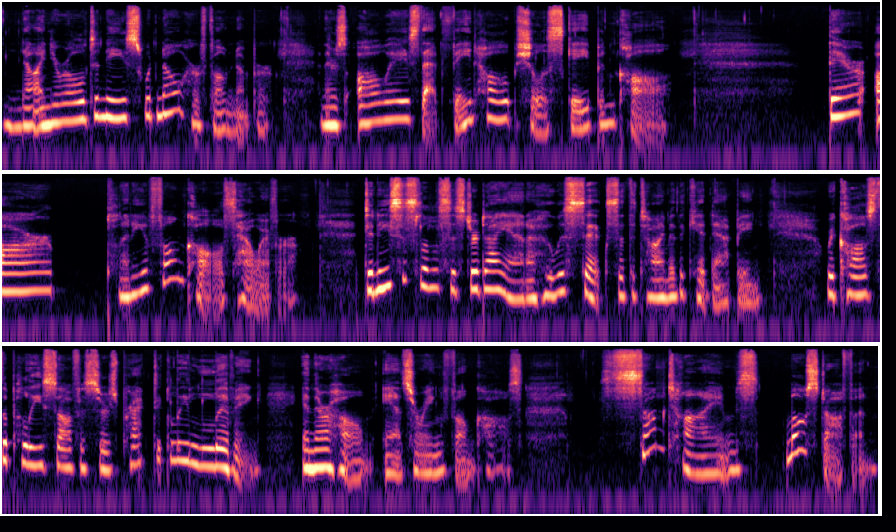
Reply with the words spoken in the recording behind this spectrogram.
Nine year old Denise would know her phone number, and there's always that faint hope she'll escape and call. There are plenty of phone calls, however. Denise's little sister Diana, who was six at the time of the kidnapping, recalls the police officers practically living in their home answering phone calls. Sometimes, most often,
